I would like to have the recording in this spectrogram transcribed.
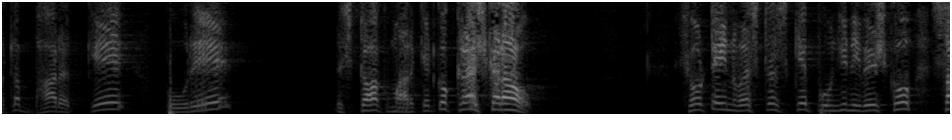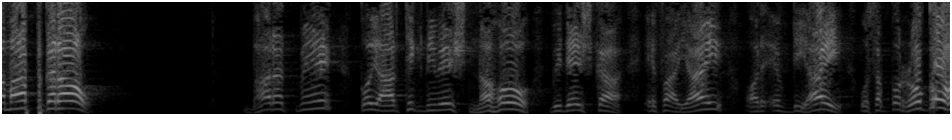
मतलब भारत के पूरे स्टॉक मार्केट को क्रैश कराओ। छोटे इन्वेस्टर्स के पूंजी निवेश को समाप्त कराओ। भारत में कोई आर्थिक निवेश न हो, विदेश का एफआईआई और एफडीआई वो सबको रोको।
